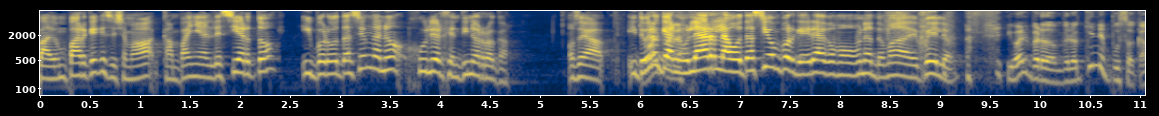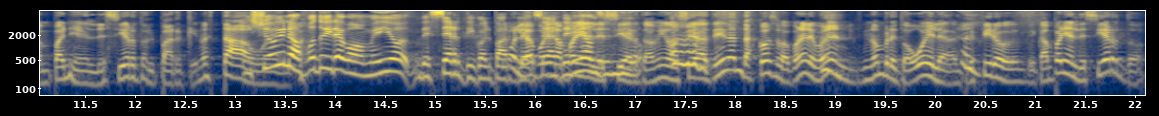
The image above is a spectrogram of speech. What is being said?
va, de un parque que se llamaba Campaña del Desierto, y por votación ganó Julio Argentino Roca. O sea, y tuvieron Igual que para- anular la votación porque era como una tomada de pelo. Igual, perdón, pero ¿quién le puso campaña del desierto al parque? No está, y yo vi una foto y era como medio desértico el parque. ¿Cómo le va a o poner sea, campaña del un sentido. desierto, amigo? O sea, tenés tantas cosas para ponerle, poner el nombre de tu abuela. Prefiero campaña del desierto.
